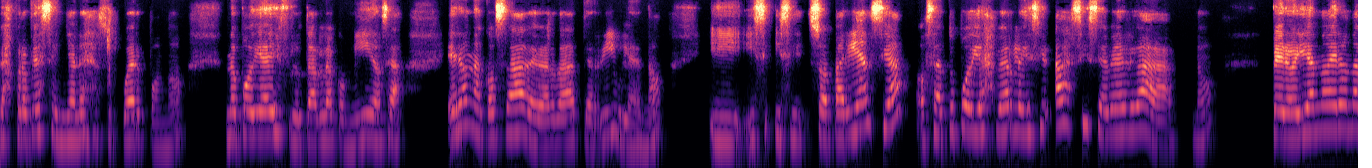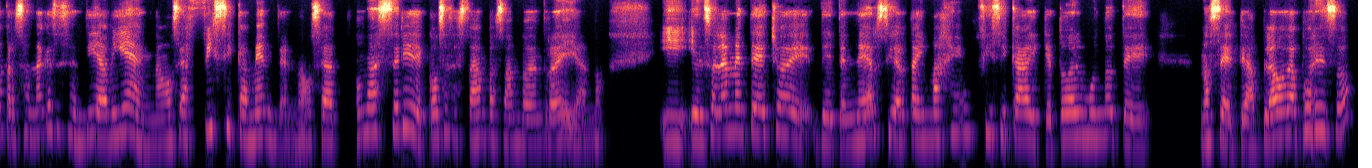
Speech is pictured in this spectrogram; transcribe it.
las propias señales de su cuerpo, ¿no? No podía disfrutar la comida, o sea, era una cosa de verdad terrible, ¿no? Y, y, y si su apariencia, o sea, tú podías verle y decir, ah, sí, se ve delgada, ¿no? Pero ella no era una persona que se sentía bien, ¿no? O sea, físicamente, ¿no? O sea, una serie de cosas estaban pasando dentro de ella, ¿no? Y, el solamente hecho de, tener cierta imagen física y que todo el mundo te, no sé, te aplauda por eso,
